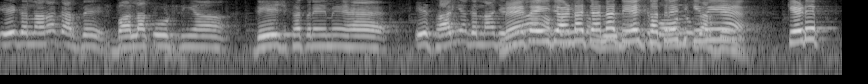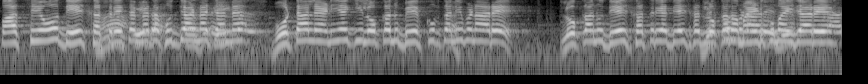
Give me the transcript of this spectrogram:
ਇਹ ਗੱਲਾਂ ਨਾ ਕਰਦੇ ਬਾਲਾਕੋਟ ਦੀਆਂ ਦੇਸ਼ ਖਤਰੇ ਮੇ ਹੈ ਇਹ ਸਾਰੀਆਂ ਗੱਲਾਂ ਜਿਹੜੀਆਂ ਮੈਂ ਤਾਂ ਇਹ ਜਾਣਨਾ ਚਾਹਨਾ ਦੇਸ਼ ਖਤਰੇ 'ਚ ਕਿਵੇਂ ਹੈ। ਕਿਹੜੇ ਪਾਸਿਓਂ ਦੇਸ਼ ਖਤਰੇ 'ਚ? ਮੈਂ ਤਾਂ ਖੁਦ ਜਾਣਨਾ ਚਾਹਨਾ ਤਾਂ- ਵੋਟਾਂ ਲੈਣੀਆਂ ਕਿ ਲੋਕਾਂ ਨੂੰ ਬੇਵਕੂਫ ਤਾਂ ਨਹੀਂ ਬਣਾ ਰਹੇ? ਲੋਕਾਂ ਨੂੰ ਦੇਸ਼ ਖਤਰੇ ਹੈ ਦੇਸ਼ ਖਤਰੇ ਲੋਕਾਂ ਦਾ ਮਾਈਂਡ ਘੁਮਾਈ ਜਾ ਰਹੇ ਆ।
